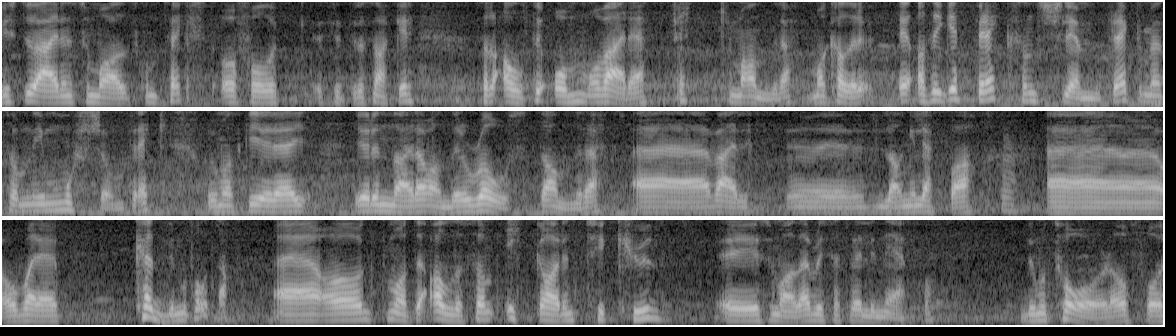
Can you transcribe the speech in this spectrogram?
Hvis du er i en somalisk kontekst og folk sitter og snakker, så er det alltid om å være frekk med andre. Man kaller det, eh, altså Ikke frekk, sånn slem frekk, men sånn i morsom frekk. Hvor man skal gjøre, gjøre narr av andre, roaste andre, eh, være litt eh, lang i leppa. Eh, og bare kødde med folk. da. Eh, og på en måte alle som ikke har en tykk hud i Somalia, blir sett veldig ned på. Du må tåle å få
